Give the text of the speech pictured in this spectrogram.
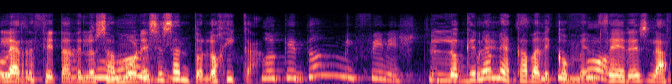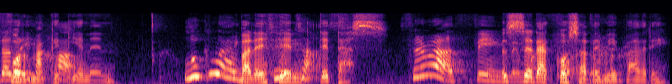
La receta de los amores es antológica. Lo que no me acaba de convencer es la forma que tienen. Parecen tetas. Será cosa de mi padre.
